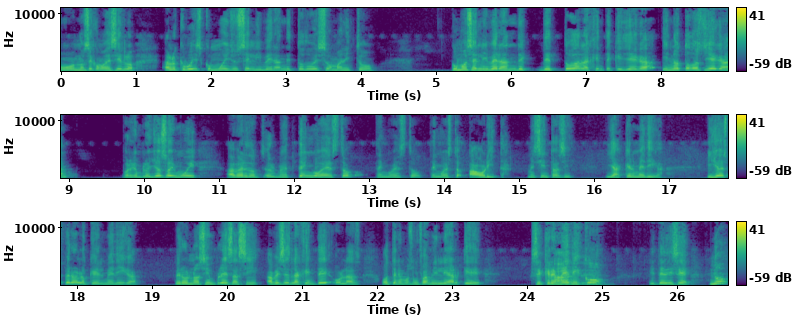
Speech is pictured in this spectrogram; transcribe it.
o no sé cómo decirlo. A lo que voy es cómo ellos se liberan de todo eso, manito. Cómo se liberan de, de toda la gente que llega, y no todos llegan. Por ejemplo, yo soy muy, a ver, doctor, me tengo esto, tengo esto, tengo esto, ahorita, me siento así, ya que él me diga. Y yo espero lo que él me diga, pero no siempre es así. A veces la gente o las o tenemos un familiar que se cree Ah, médico y te dice, "No,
